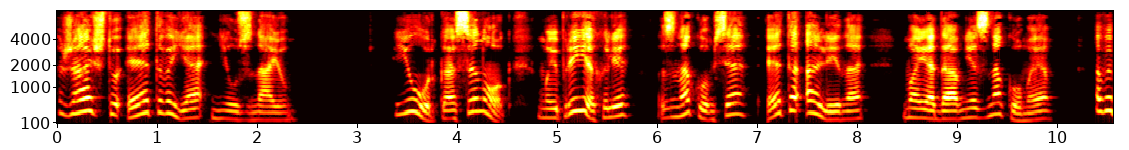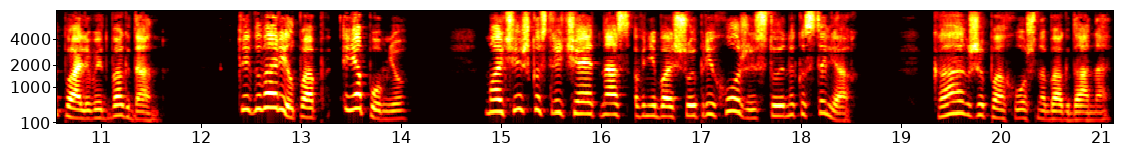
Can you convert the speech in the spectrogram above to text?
Жаль, что этого я не узнаю. Юрка, сынок, мы приехали. Знакомься, это Алина, моя давняя знакомая. Выпаливает Богдан. Ты говорил, пап, я помню. Мальчишка встречает нас в небольшой прихожей, стоя на костылях. Как же похож на Богдана.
